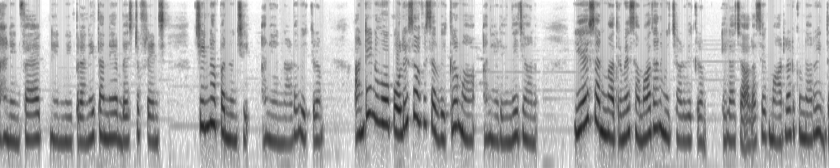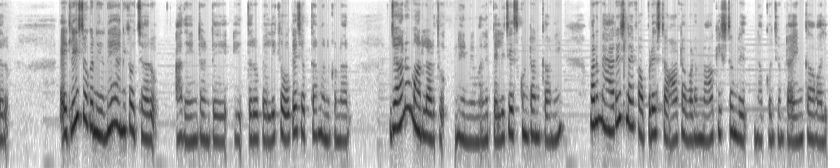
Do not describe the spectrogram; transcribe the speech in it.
అండ్ ఇన్ఫ్యాక్ట్ నేను మీ ప్రణీత్ అన్నయ్య బెస్ట్ ఫ్రెండ్స్ చిన్నప్పటి నుంచి అని అన్నాడు విక్రమ్. అంటే నువ్వు పోలీస్ ఆఫీసర్ విక్రమా అని అడిగింది జాను. ఎస్ అని మాత్రమే సమాధానం ఇచ్చాడు విక్రమ్. ఇలా చాలాసేపు మాట్లాడుకున్నారు ఇద్దరు. అట్లీస్ట్ ఒక నిర్ణయానికి వచ్చారు. అదేంటంటే ఇద్దరు పెళ్ళికి ఓకే చెప్తామనుకున్నారు. జాను మాట్లాడుతూ నేను మిమ్మల్ని పెళ్ళి చేసుకుంటాను కానీ మన మ్యారేజ్ లైఫ్ అప్పుడే స్టార్ట్ అవ్వడం నాకు ఇష్టం లేదు. నాకు కొంచెం టైం కావాలి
